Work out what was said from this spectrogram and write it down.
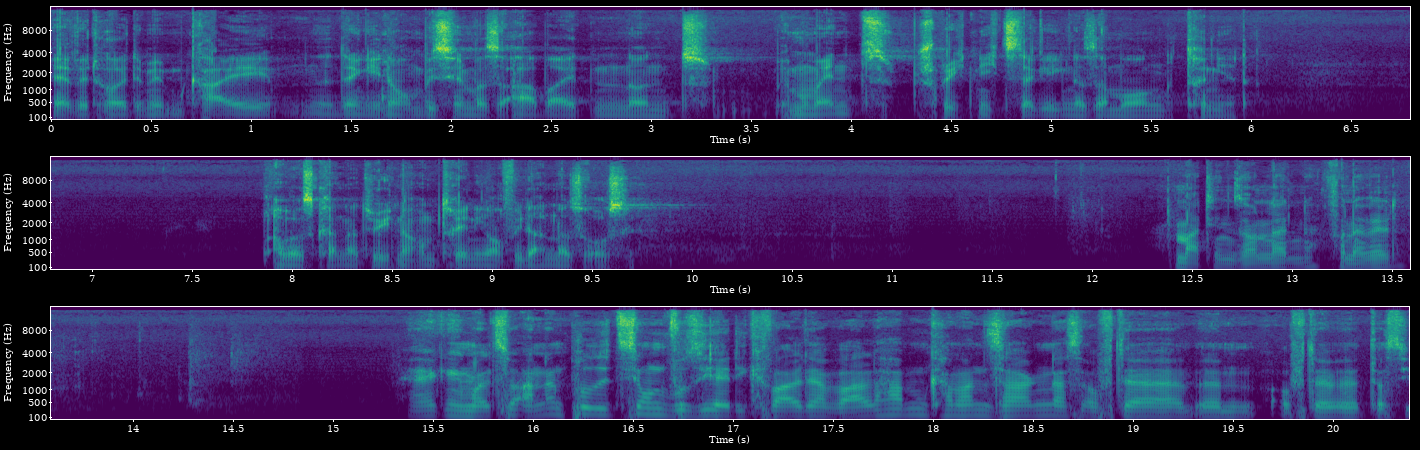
Er wird heute mit dem Kai, denke ich, noch ein bisschen was arbeiten. Und im Moment spricht nichts dagegen, dass er morgen trainiert. Aber es kann natürlich nach dem Training auch wieder anders aussehen. Martin Sonnleitner von der Welt. Herr Hecking, mal zu anderen Positionen, wo Sie ja die Qual der Wahl haben, kann man sagen, dass auf, der, ähm, auf, der, dass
